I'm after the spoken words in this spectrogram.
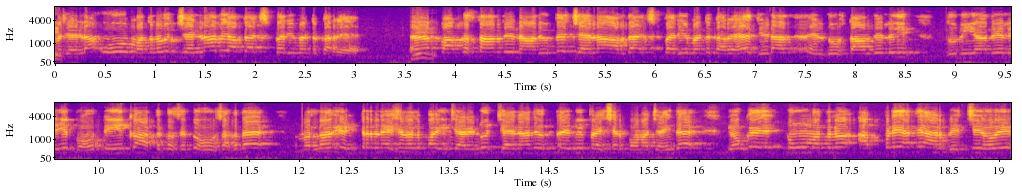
ਮਝੈਲਾਂ ਉਹ ਮਤਲਬ ਚਾਈਨਾ ਵੀ ਆਪਦਾ ਐਕਸਪੈਰੀਮੈਂਟ ਕਰ ਰਿਹਾ ਹੈ ਪਾਕਿਸਤਾਨ ਦੇ ਨਾਂ ਦੇ ਉੱਤੇ ਚਾਈਨਾ ਆਪਦਾ ਐਕਸਪੈਰੀਮੈਂਟ ਕਰ ਰਿਹਾ ਹੈ ਜਿਹੜਾ ਹਿੰਦੁਸਤਾਨ ਦੇ ਲਈ ਦੁਨੀਆ ਦੇ ਲਈ ਬਹੁਤ ਹੀ ਘਾਤਕ ਸਿੱਧ ਹੋ ਸਕਦਾ ਹੈ ਮਤਲਬ ਇੰਟਰਨੈਸ਼ਨਲ ਭਾਈਚਾਰੇ ਨੂੰ ਚਾਈਨਾ ਦੇ ਉੱਤੇ ਵੀ ਪ੍ਰੈਸ਼ਰ ਪਾਉਣਾ ਚਾਹੀਦਾ ਕਿਉਂਕਿ ਤੂੰ ਮਤਲਬ ਆਪਣੇ ਹਥਿਆਰ ਵੇਚੇ ਹੋਏ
